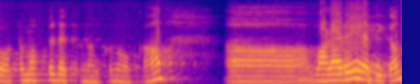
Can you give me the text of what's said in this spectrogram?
ബോട്ടം ഓഫ് ദ ഡെക്ക് നമുക്ക് നോക്കാം. വളരെ വളരെയധികം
